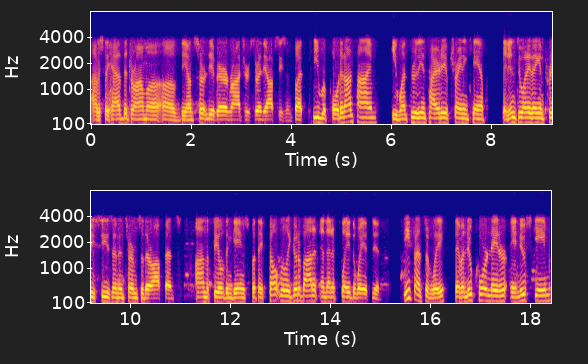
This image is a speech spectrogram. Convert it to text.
obviously had the drama of the uncertainty of Aaron Rodgers during the offseason, but he reported on time. He went through the entirety of training camp. They didn't do anything in preseason in terms of their offense on the field in games, but they felt really good about it, and then it played the way it did. Defensively, they have a new coordinator, a new scheme.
